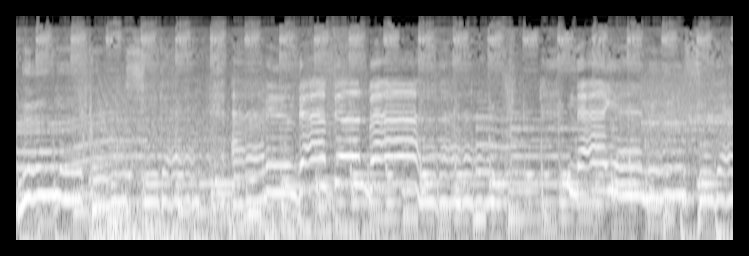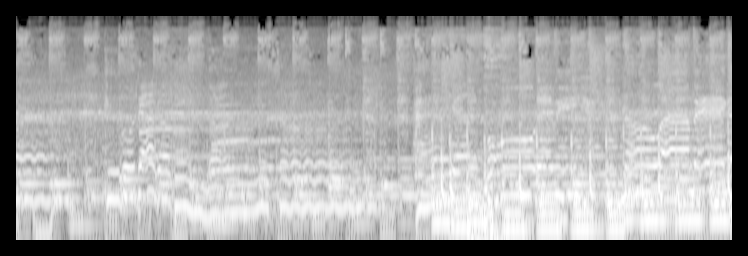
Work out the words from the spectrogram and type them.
눈이 부시게 아름답던 밤 나의 눈 속에 그보다 더 고운 너의 손 하얀 모래 위 너와 내가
